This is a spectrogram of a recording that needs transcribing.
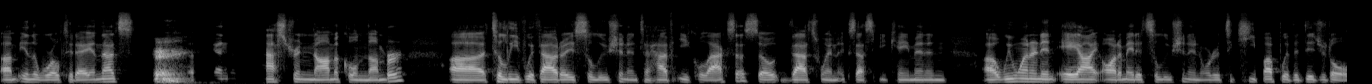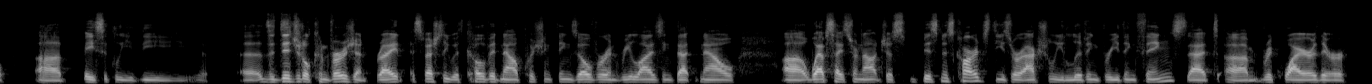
um, in the world today. And that's an astronomical number uh, to leave without a solution and to have equal access. So that's when accessiBe came in and uh, we wanted an AI automated solution in order to keep up with the digital, uh, basically the uh, the digital conversion, right? Especially with COVID now pushing things over and realizing that now uh, websites are not just business cards; these are actually living, breathing things that um, require their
